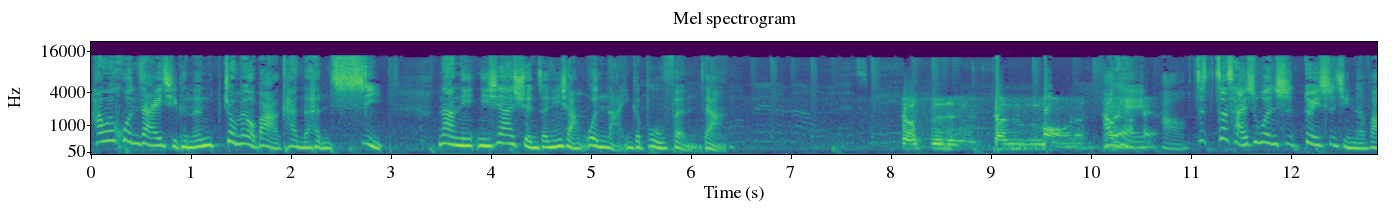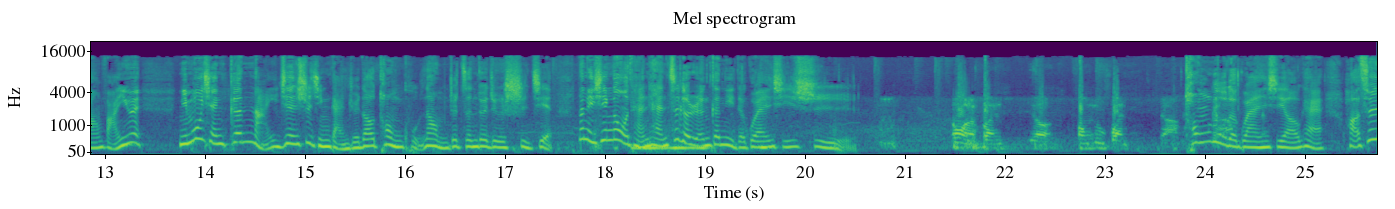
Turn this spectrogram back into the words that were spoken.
他会混在一起，可能就没有办法看得很细。那你你现在选择你想问哪一个部分？这样就是跟某人。啊 OK，好，这这才是问是对事情的方法，因为你目前跟哪一件事情感觉到痛苦，那我们就针对这个事件。那你先跟我谈谈这个人跟你的关系是跟我的关系有通路关系啊。通路的关系，OK，好，所以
